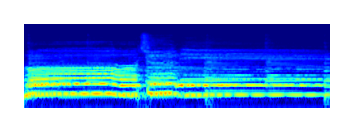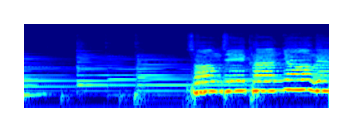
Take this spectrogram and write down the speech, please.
오 주님. 성직한 영을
